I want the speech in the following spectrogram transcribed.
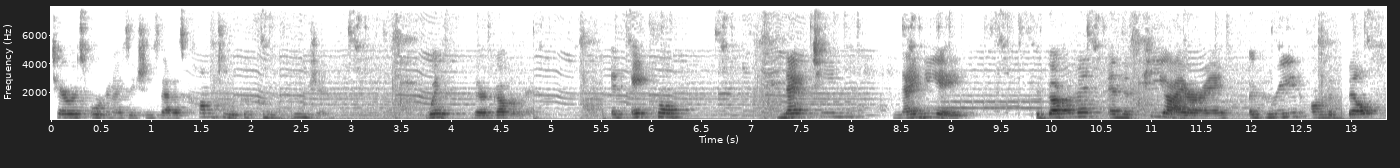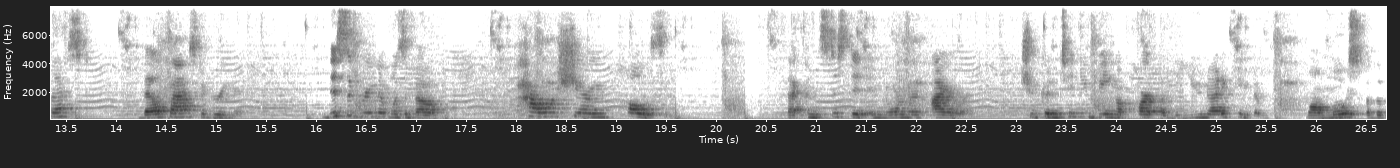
terrorist organizations that has come to a conclusion with their government. In April 1998, the government and the PIRA agreed on the Belfast, Belfast Agreement. This agreement was about power sharing policy that consisted in Northern Ireland should continue being a part of the United Kingdom while most of the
